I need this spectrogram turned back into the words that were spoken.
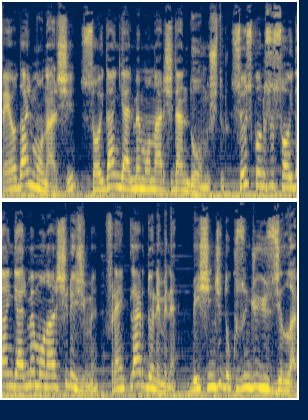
Feodal monarşi soydan gelme monarşiden doğmuştur. Söz konusu soydan gelme monarşi rejimi Frankler dönemine 5. 9. yüzyıllar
